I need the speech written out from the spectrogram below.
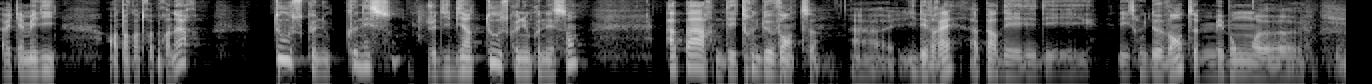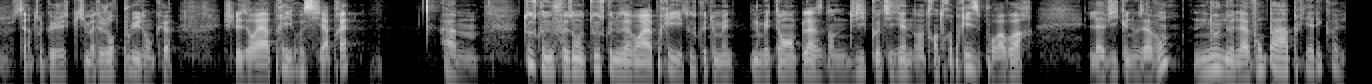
avec Amélie, en tant qu'entrepreneurs, tout ce que nous connaissons, je dis bien tout ce que nous connaissons, à part des trucs de vente, euh, il est vrai, à part des, des trucs de vente, mais bon, euh, c'est un truc qui m'a toujours plu, donc euh, je les aurais appris aussi après. Euh, tout ce que nous faisons, tout ce que nous avons appris et tout ce que nous, mettons en place dans notre vie quotidienne, dans notre entreprise, pour avoir la vie que nous avons, nous ne l'avons pas appris à l'école.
